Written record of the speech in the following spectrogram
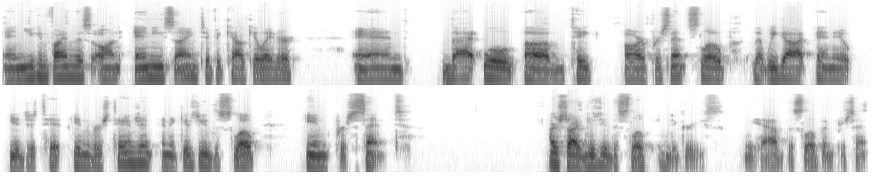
And you can find this on any scientific calculator. And that will um, take our percent slope that we got and it, you just hit inverse tangent and it gives you the slope in percent. Or sorry, it gives you the slope in degrees we have the slope in percent.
